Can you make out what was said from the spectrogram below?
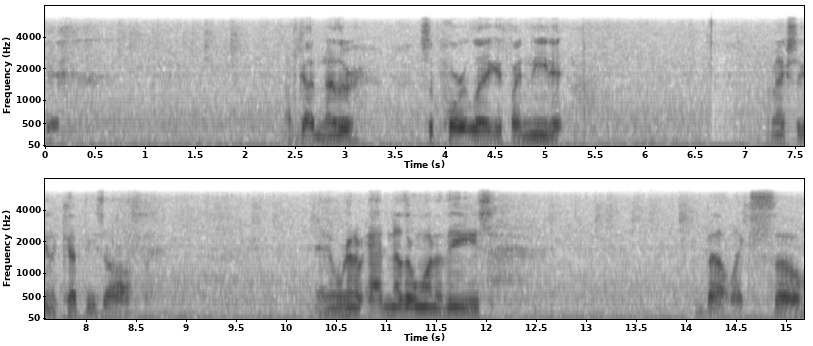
Okay. I've got another support leg if I need it. I'm actually going to cut these off. And we're going to add another one of these. About like so.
